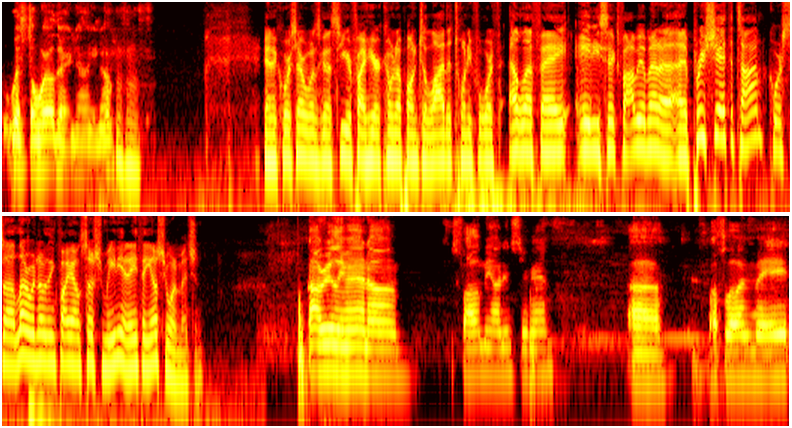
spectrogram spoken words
with the world right now. You know. Mm-hmm. And of course, everyone's going to see your fight here coming up on July the 24th. LFA 86. Fabio, man, I, I appreciate the time. Of course, uh, let everyone know everything follow you on social media and anything else you want to mention. Not really, man. Um, just follow me on Instagram. Uh, Buffalo MMA 8.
